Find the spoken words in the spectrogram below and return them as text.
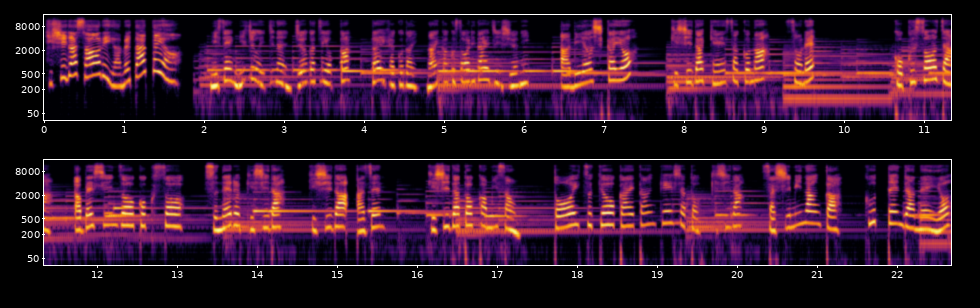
岸田総理辞めたってよ。2021年10月4日、第100代内閣総理大臣就任。有吉かよ岸田健作な、それ。国葬じゃ、安倍晋三国葬、すねる岸田、岸田あぜん。岸田と神さん。統一教会関係者と岸田、刺身なんか、食ってんじゃねえよ。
